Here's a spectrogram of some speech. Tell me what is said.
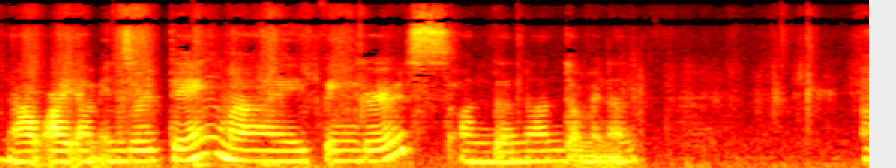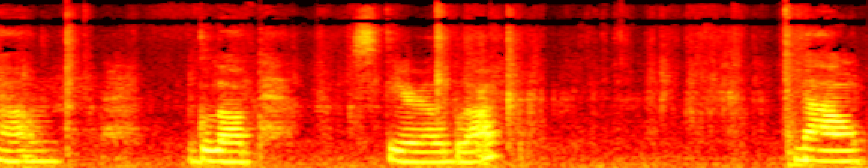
Now I am inserting my fingers on the non-dominant um, gloved sterile glove. Now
